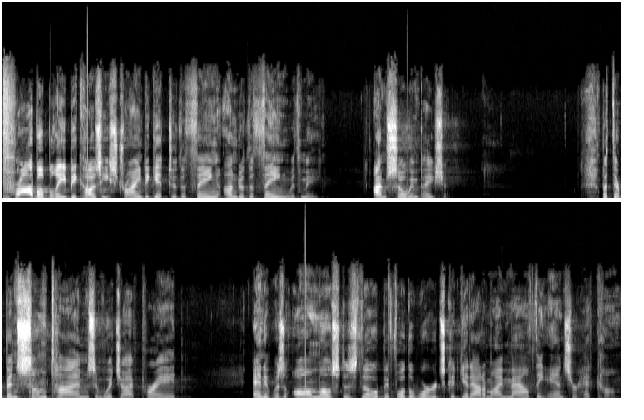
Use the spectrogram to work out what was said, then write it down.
Probably because He's trying to get to the thing under the thing with me. I'm so impatient. But there have been some times in which I've prayed, and it was almost as though before the words could get out of my mouth, the answer had come.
